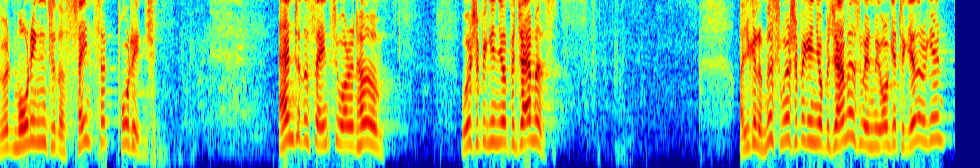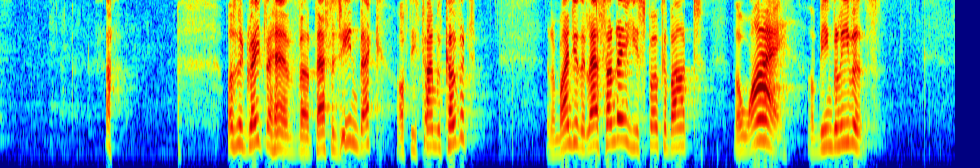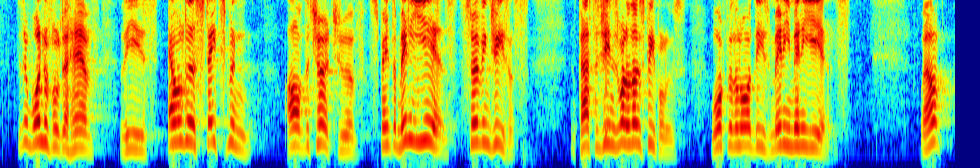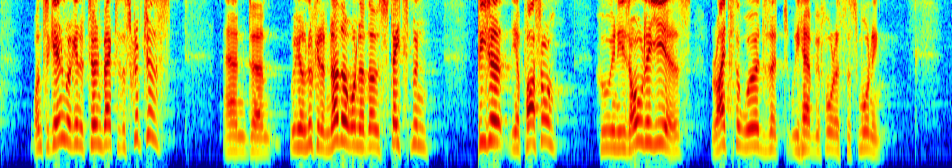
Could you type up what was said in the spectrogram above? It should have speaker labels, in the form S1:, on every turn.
S1: Good morning to the saints at Portage and to the saints who are at home, worshiping in your pajamas. Are you going to miss worshiping in your pajamas when we all get together again? Wasn't it great to have uh, Pastor Gene back after his time with COVID? And I remind you that last Sunday he spoke about the why of being believers. Isn't it wonderful to have these elder statesmen of the church who have spent the many years serving Jesus? And Pastor Gene is one of those people who's walked with the Lord these many, many years. Well, once again, we're going to turn back to the scriptures and um, we're going to look at another one of those statesmen, Peter the Apostle, who in his older years writes the words that we have before us this morning.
